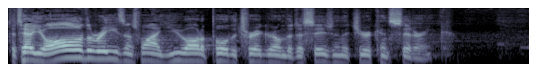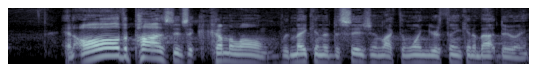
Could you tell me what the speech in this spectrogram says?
to tell you all of the reasons why you ought to pull the trigger on the decision that you're considering. And all the positives that could come along with making a decision like the one you're thinking about doing.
